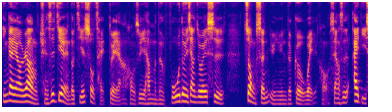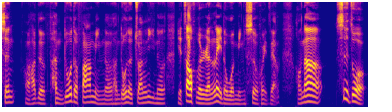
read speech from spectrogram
应该要让全世界人都接受才对啊。好，所以他们的服务对象就会是众生芸芸的各位。好，像是爱迪生啊，他的很多的发明呢，很多的专利呢，也造福了人类的文明社会。这样好，那狮子座。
